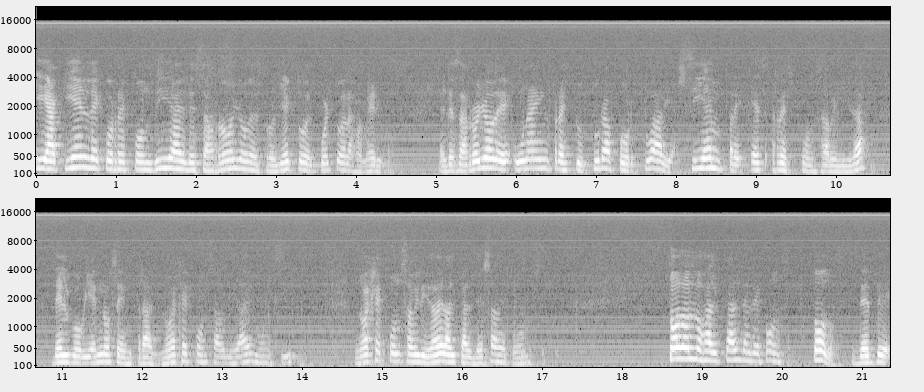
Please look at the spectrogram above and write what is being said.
¿y a quién le correspondía el desarrollo del proyecto del Puerto de las Américas? El desarrollo de una infraestructura portuaria siempre es responsabilidad del gobierno central, no es responsabilidad del municipio, no es responsabilidad de la alcaldesa de Ponce. Todos los alcaldes de Ponce, todos, desde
